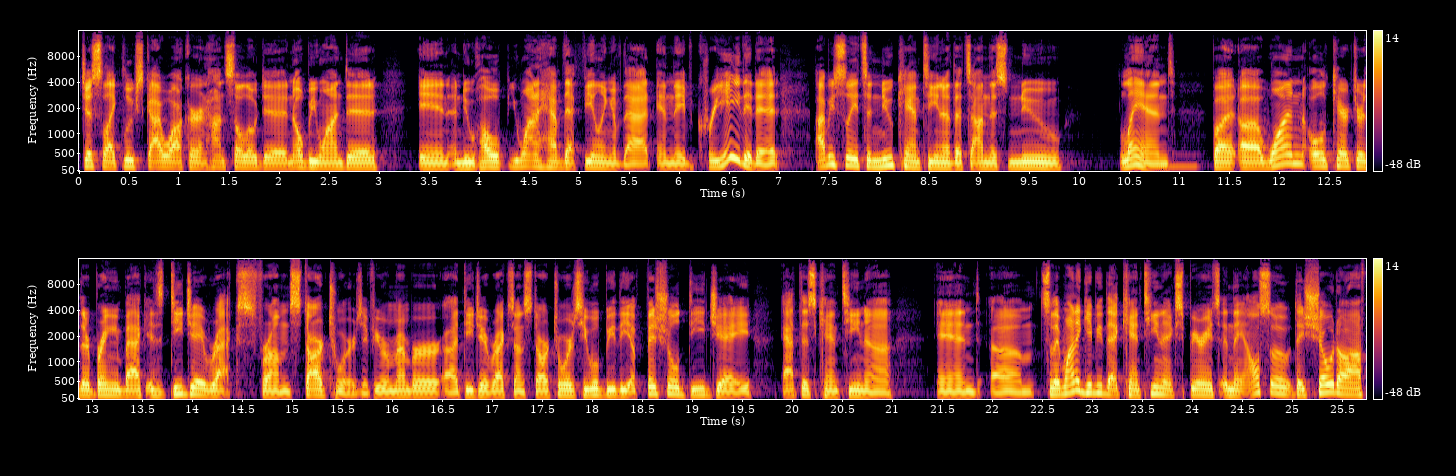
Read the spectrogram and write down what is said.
just like Luke Skywalker and Han Solo did, and Obi Wan did in A New Hope. You want to have that feeling of that, and they've created it. Obviously, it's a new cantina that's on this new land. But uh, one old character they're bringing back is DJ Rex from Star Tours. If you remember uh, DJ Rex on Star Tours, he will be the official DJ at this cantina and um, so they want to give you that cantina experience and they also they showed off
